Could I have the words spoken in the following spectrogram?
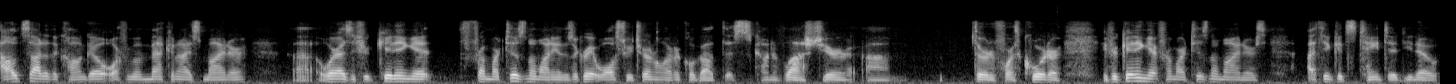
outside of the Congo or from a mechanized miner. Uh, whereas if you're getting it from artisanal mining, there's a great Wall Street Journal article about this kind of last year, um, third or fourth quarter. If you're getting it from artisanal miners, I think it's tainted. You know,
